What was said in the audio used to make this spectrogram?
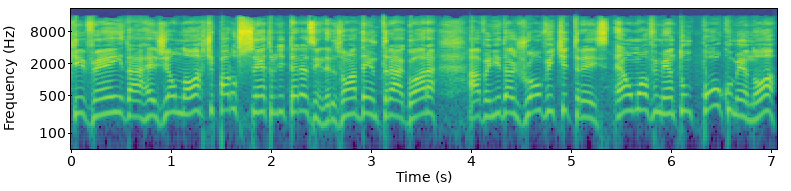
que vêm da região norte para o centro de Teresina. Eles vão adentrar agora a Avenida João 23. É um movimento um pouco menor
